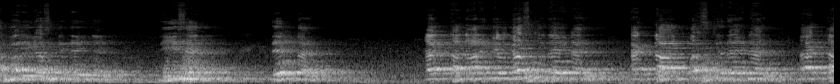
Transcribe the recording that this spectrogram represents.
সুপারি গাছকে দেই নাই দিয়েছে দেন নাই। একটা নারকেল গাছকে দেই নাই, একটা আম গাছকে দেই নাই, একটা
